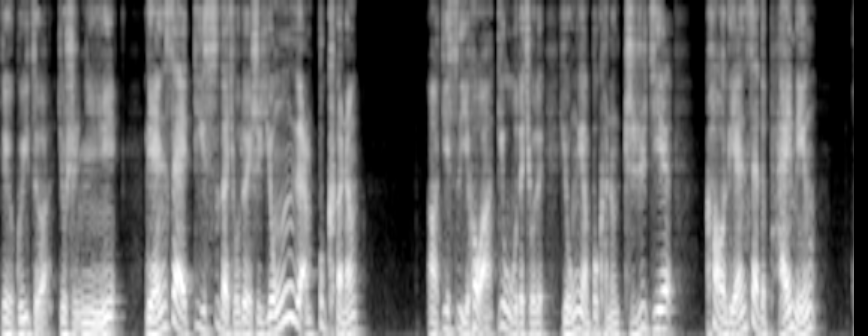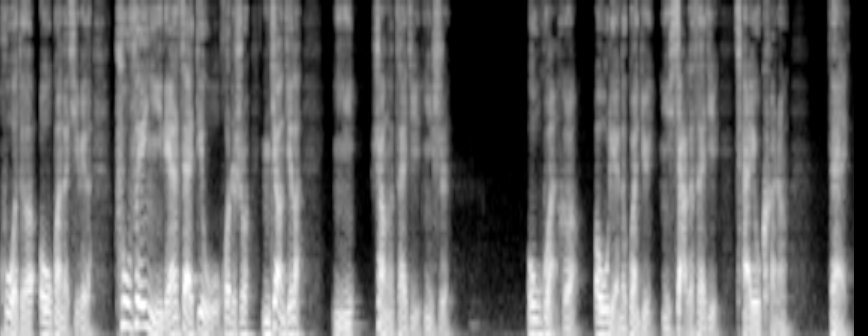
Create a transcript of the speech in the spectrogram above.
这个规则就是你联赛第四的球队是永远不可能啊，第四以后啊，第五的球队永远不可能直接靠联赛的排名获得欧冠的席位的，除非你联赛第五，或者说你降级了，你上个赛季你是欧冠和欧联的冠军，你下个赛季才有可能在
